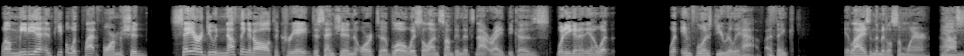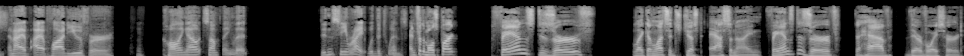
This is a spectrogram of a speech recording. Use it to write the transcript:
well, media and people with platforms should say or do nothing at all to create dissension or to blow a whistle on something that's not right because what are you going to, you know, what what influence do you really have? I think it lies in the middle somewhere. Um, Yes. and I I applaud you for calling out something that didn't seem right with the Twins. And for the most part, fans deserve, like, unless it's just asinine, fans deserve to have their voice heard.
